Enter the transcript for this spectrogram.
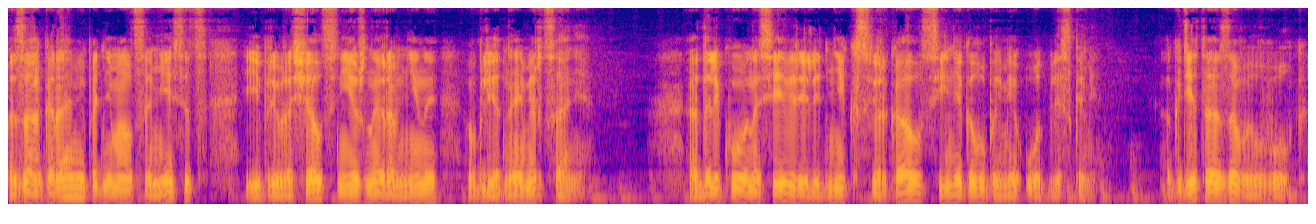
За горами поднимался месяц и превращал снежные равнины в бледное мерцание. А далеко на севере ледник сверкал сине-голубыми отблесками. Где-то завыл волк.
